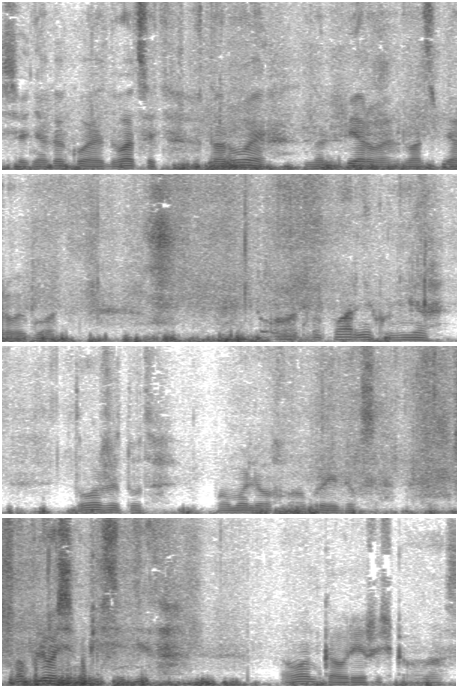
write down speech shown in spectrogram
Сегодня какое? 22 01 21 год. Вот напарник у меня тоже тут по малеху обрыбился. На плесенке сидит. А вон ковришечка у нас.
